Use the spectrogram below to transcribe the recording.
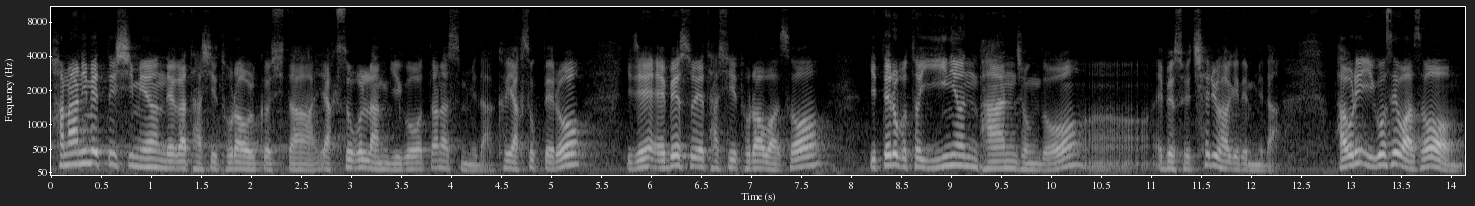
하나님의 뜻이면 내가 다시 돌아올 것이다. 약속을 남기고 떠났습니다. 그 약속대로 이제 에베소에 다시 돌아와서 이때로부터 2년 반 정도 어, 에베소에 체류하게 됩니다. 바울이 이곳에 와서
